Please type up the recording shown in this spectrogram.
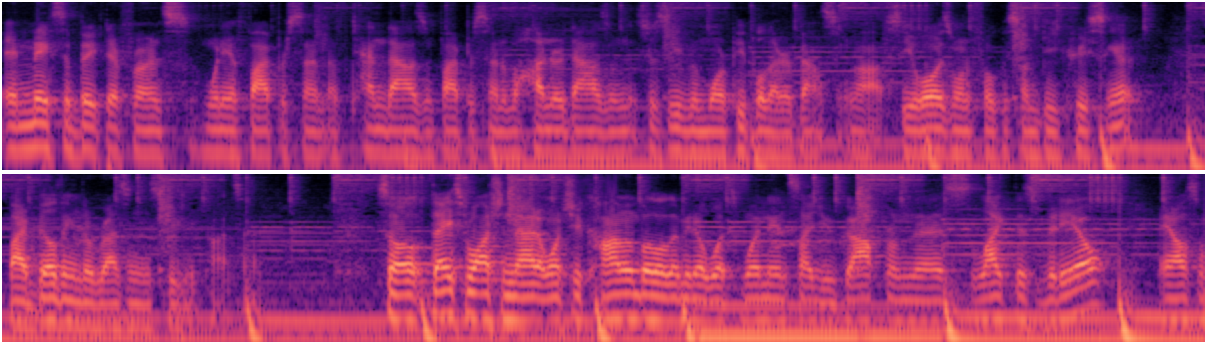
it makes a big difference when you have 5% of 10,000, 5% of 100,000. It's just even more people that are bouncing off. So you always want to focus on decreasing it by building the resonance to your content. So thanks for watching that. I want you to comment below, let me know what's one insight you got from this. Like this video, and also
